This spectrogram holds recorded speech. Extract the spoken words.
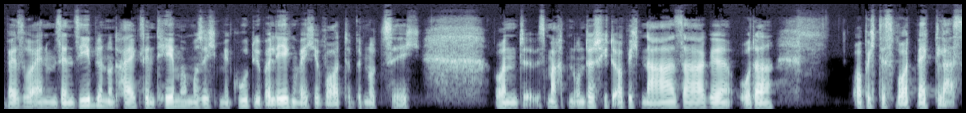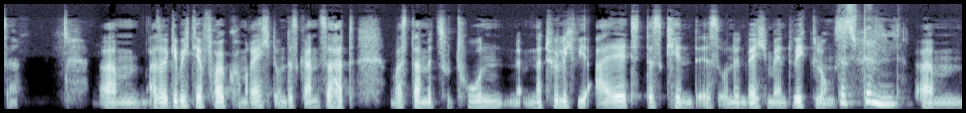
bei so einem sensiblen und heiklen Thema muss ich mir gut überlegen, welche Worte benutze ich. Und es macht einen Unterschied, ob ich nah sage oder ob ich das Wort weglasse. Ähm, also gebe ich dir vollkommen recht und das Ganze hat was damit zu tun, natürlich wie alt das Kind ist und in welchem Entwicklungs das stimmt. Ähm,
